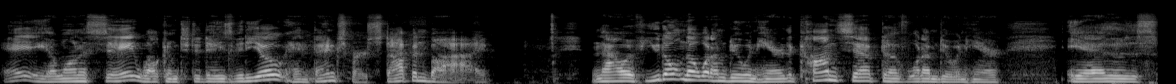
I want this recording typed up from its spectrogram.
Hey, I want to say welcome to today's video and thanks for stopping by. Now, if you don't know what I'm doing here, the concept of what I'm doing here is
